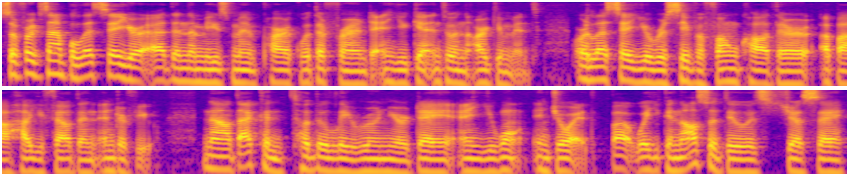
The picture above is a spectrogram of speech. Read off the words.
So, for example, let's say you're at an amusement park with a friend and you get into an argument. Or let's say you receive a phone call there about how you failed an interview. Now, that can totally ruin your day and you won't enjoy it. But what you can also do is just say,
